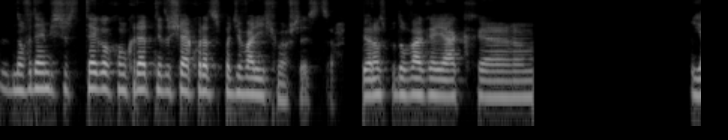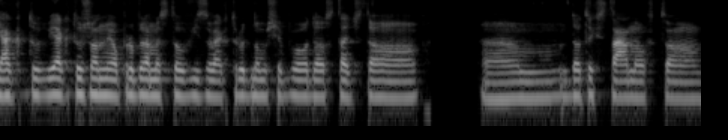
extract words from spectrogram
no wydaje mi się, że tego konkretnie to się akurat spodziewaliśmy wszyscy. Biorąc pod uwagę, jak, jak, jak dużo on miał problemy z tą wizą, jak trudno mu się było dostać do, do tych Stanów, to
